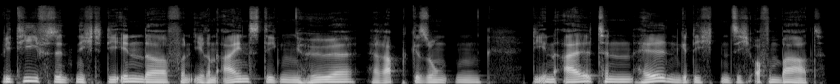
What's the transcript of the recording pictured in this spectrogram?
Wie tief sind nicht die Inder von ihren einstigen Höhe herabgesunken, die in alten Heldengedichten sich offenbart.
